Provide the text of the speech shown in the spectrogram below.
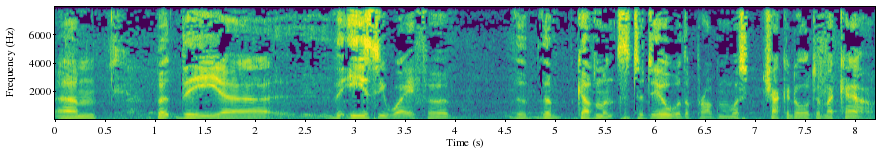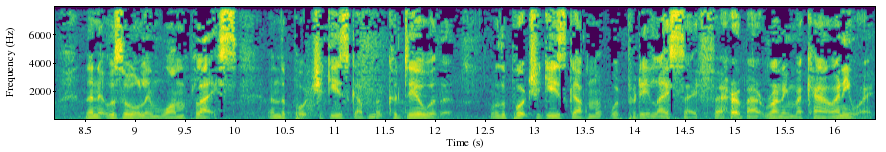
Um, but the uh, the easy way for the, the governments to deal with the problem was chuck it all to Macau. Then it was all in one place, and the Portuguese government could deal with it. Well, the Portuguese government were pretty laissez-faire about running Macau anyway,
